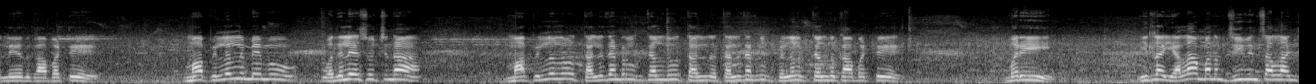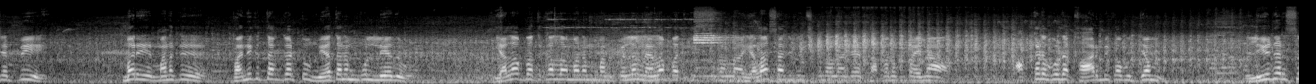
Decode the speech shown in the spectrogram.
లేదు కాబట్టి మా పిల్లల్ని మేము వదిలేసి వచ్చిన మా పిల్లలు తల్లిదండ్రులకు తెలదు తల్లి తల్లిదండ్రులకు పిల్లలకు తెలదు కాబట్టి మరి ఇట్లా ఎలా మనం జీవించాలని చెప్పి మరి మనకు పనికి తగ్గట్టు వేతనం కూడా లేదు. ఎలా బతకాలా మనం మన పిల్లల్ని ఎలా బతికించుకోవాలా ఎలా చదివించుకోవాలా అనే తపన పైన అక్కడ కూడా కార్మిక ఉద్యమం లీడర్స్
